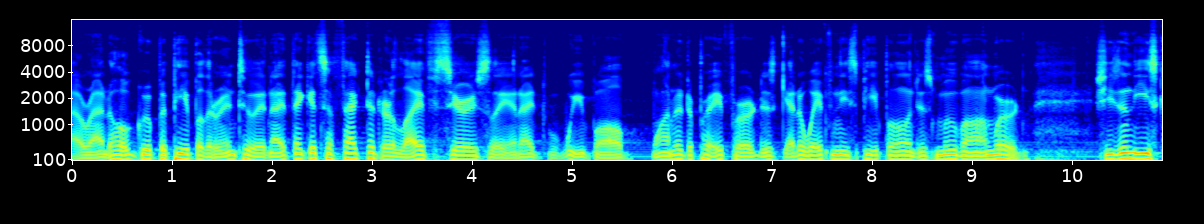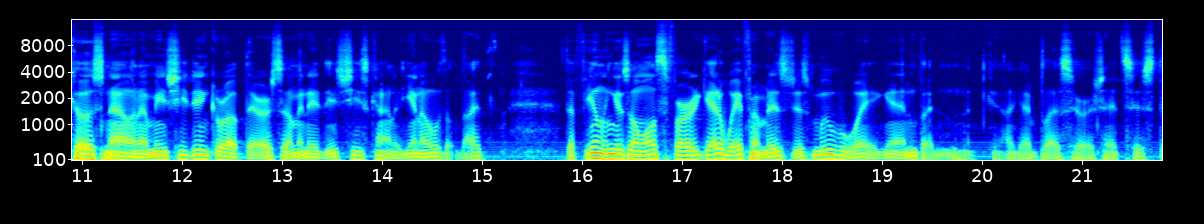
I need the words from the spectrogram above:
around a whole group of people that are into it, and I think it's affected her life seriously. And I we've all wanted to pray for her, just get away from these people and just move onward. She's in the East Coast now, and I mean, she didn't grow up there, so I mean, it, it- she's kind of, you know, I the feeling is almost for get away from it is just move away again. But God bless her. It's just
